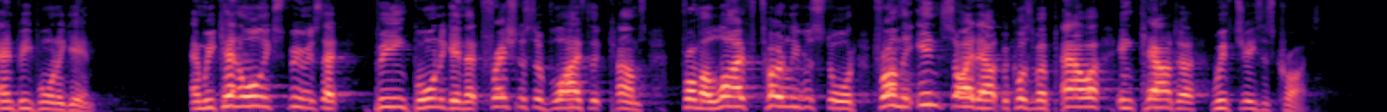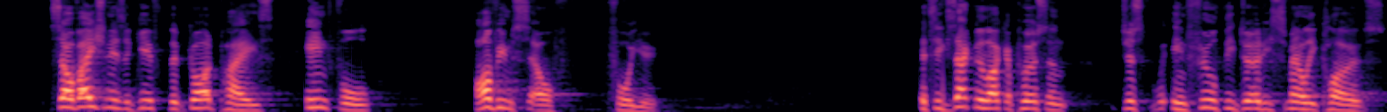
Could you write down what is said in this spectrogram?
and be born again. And we can all experience that being born again, that freshness of life that comes from a life totally restored from the inside out because of a power encounter with Jesus Christ. Salvation is a gift that God pays in full of Himself for you. It's exactly like a person just in filthy, dirty, smelly clothes,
